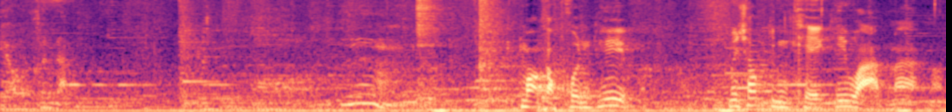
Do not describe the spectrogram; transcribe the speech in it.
นียวๆขึ้นอะอืม เหมาะกับคนที่ ไม่ชอบกินเค้กที่หวานมากเนาะ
